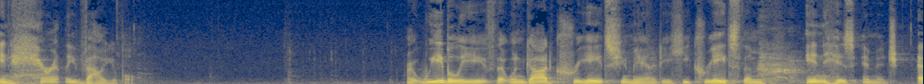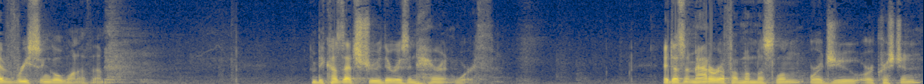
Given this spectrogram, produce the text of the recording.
inherently valuable. Right? We believe that when God creates humanity, he creates them in his image, every single one of them. And because that's true, there is inherent worth. It doesn't matter if I'm a Muslim or a Jew or a Christian.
